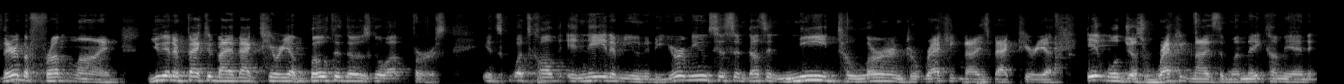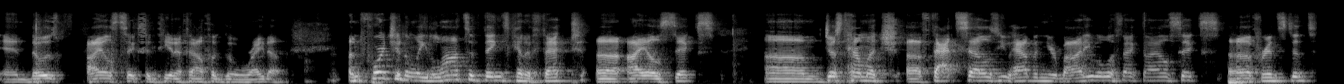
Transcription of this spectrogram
they're the front line. You get infected by a bacteria, both of those go up first. It's what's called innate immunity. Your immune system doesn't need to learn to recognize bacteria. It will just recognize them when they come in, and those IL 6 and TNF alpha go right up. Unfortunately, lots of things can affect uh, IL 6. Um, just how much uh, fat cells you have in your body will affect IL 6, uh, for instance.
